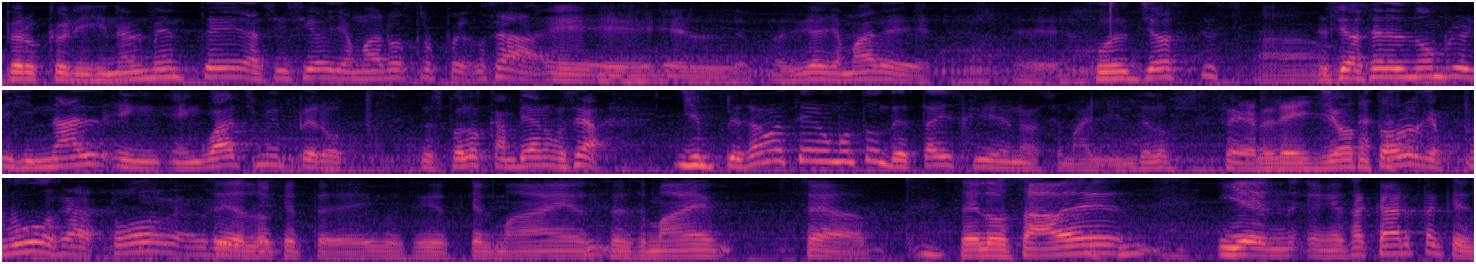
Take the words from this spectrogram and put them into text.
pero que originalmente así se iba a llamar otro, o sea, eh, eh, el, así se iba a llamar eh, eh, Justice. Ah. Ese iba a ser el nombre original en, en Watchmen, pero después lo cambiaron. O sea, y empezaban a tener un montón de detalles que yo, no, ese Mae Lindelof se leyó todo lo que pudo, o sea, todo. Sí, es lo que te digo, sí, es que el Mae, es, es Mae, o sea, se lo sabe y en, en esa carta que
